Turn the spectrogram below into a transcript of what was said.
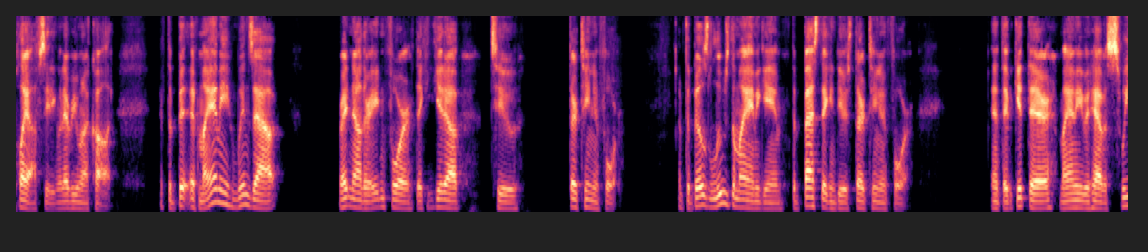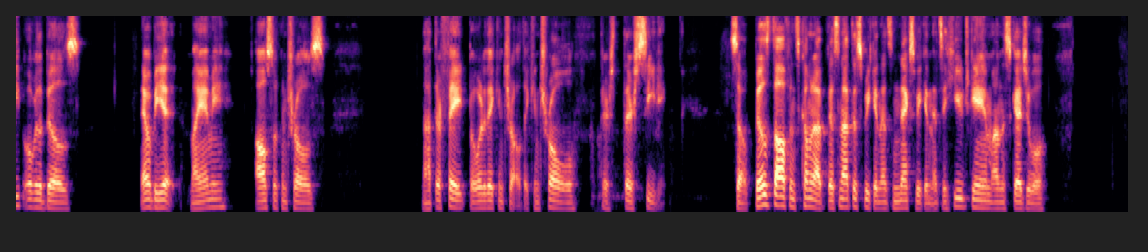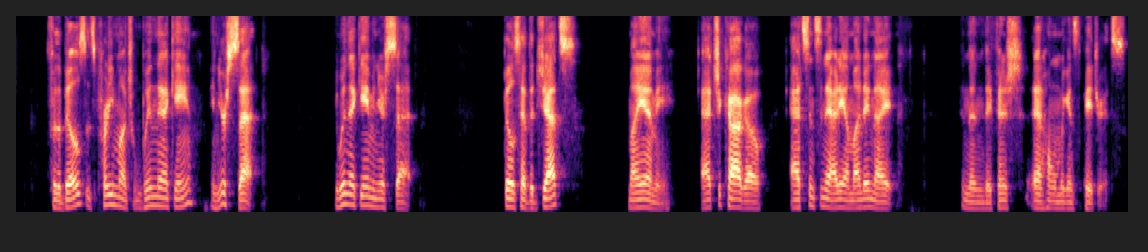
playoff seeding, whatever you want to call it. If the if Miami wins out, right now they're eight and four. They could get up to thirteen and four. If the Bills lose the Miami game, the best they can do is thirteen and four. And if they get there, Miami would have a sweep over the Bills. That would be it. Miami also controls not their fate, but what do they control? They control their their seeding. So Bills Dolphins coming up. That's not this weekend. That's next weekend. That's a huge game on the schedule. For the Bills, it's pretty much win that game and you're set. You win that game and you're set. Bills have the Jets, Miami, at Chicago, at Cincinnati on Monday night, and then they finish at home against the Patriots.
